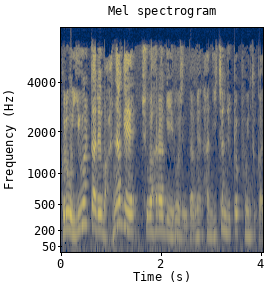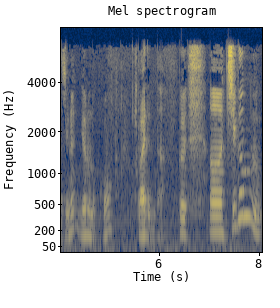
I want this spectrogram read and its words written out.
그리고 2월 달에 만약에 추가 하락이 이루어진다면 한 2600포인트까지는 열어놓고 봐야 된다. 그, 어, 지금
